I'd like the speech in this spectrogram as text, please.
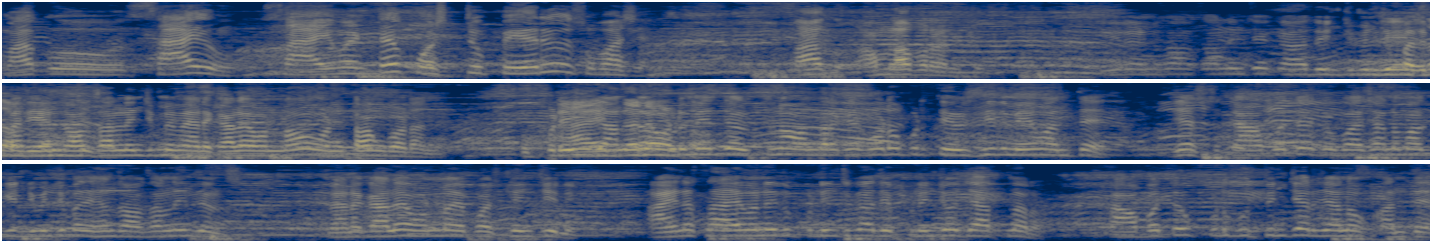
మాకు సాయం సాయం అంటే ఫస్ట్ పేరు సుభాష్. మాకు అమలాపురానికి. ఈ రెండు సంవత్సరాల నుంచే కాదు ఇంచుమించు పది పదిహేను సంవత్సరాల నుంచి మేము వెనకాలే ఉన్నాం ఉంటాం కూడా ఇప్పుడు. ఇప్పుడు మేము తెలుస్తున్నాం అందరికీ కూడా ఇప్పుడు తెలిసింది మేము అంతే. జస్ట్ కాకపోతే సుభాష్ అన్న మాకు ఇంచుమించు పదిహేను సంవత్సరాల నుంచి తెలుసు. వెనకాలే ఉన్నాయి ఫస్ట్ నుంచి ఆయన సాయం అనేది ఇప్పటి నుంచి కాదు ఎప్పటి నుంచో చేస్తున్నారు. కాకపోతే ఇప్పుడు గుర్తించారు జనం అంతే.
